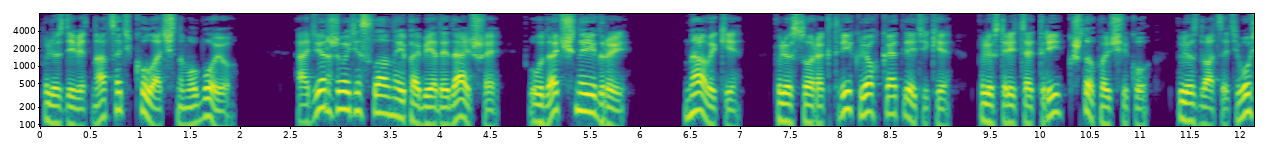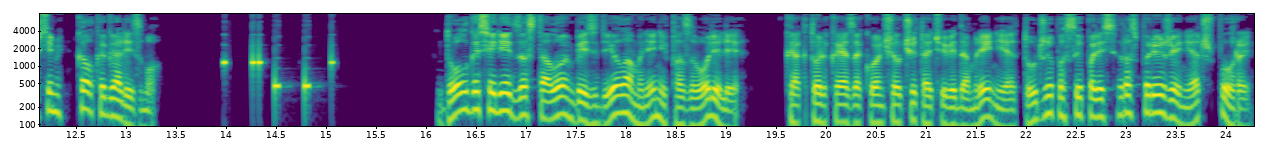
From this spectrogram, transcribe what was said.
Плюс 19 к кулачному бою. Одерживайте славные победы дальше. Удачной игры. Навыки. Плюс 43 к легкой атлетике, плюс 33 к штопальщику, плюс 28 к алкоголизму. Долго сидеть за столом без дела мне не позволили. Как только я закончил читать уведомления, тут же посыпались распоряжения от шпоры.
